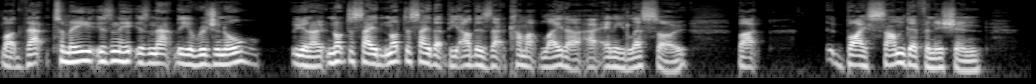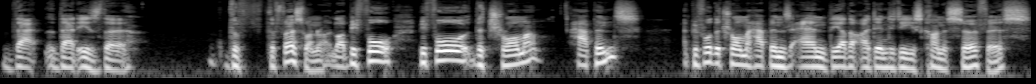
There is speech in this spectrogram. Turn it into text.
like that to me isn't it isn't that the original you know not to say not to say that the others that come up later are any less so but by some definition that that is the the the first one right like before before the trauma happens before the trauma happens and the other identities kind of surface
